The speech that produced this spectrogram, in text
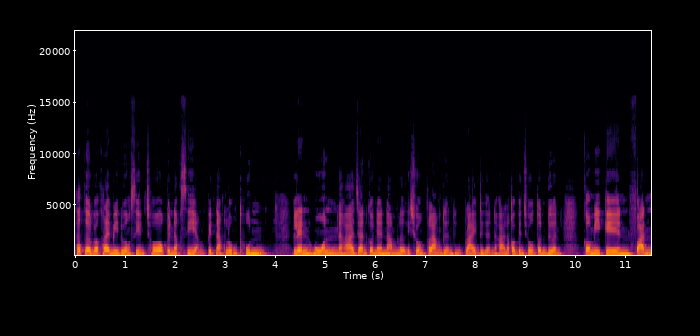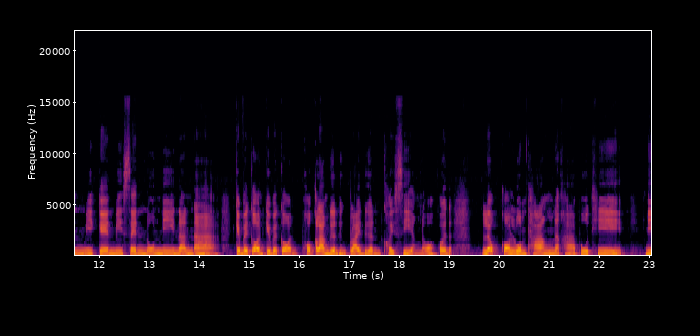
ถ้าเกิดว่าใครมีดวงเสี่ยงโชคเป็นนักเสี่ยง เป็นนักลงทุน เล่นหุ้นนะคะ อาจารย์ก็แนะนำเลยช่วงกลางเดือนถึงปลายเดือนนะคะ แล้วก็เป็นช่วงต้นเดือน ก็มีเกณฑ์ฝัน มีเกณฑ์มีเซนต์นู่นนี่นั่นอ่าเก็บไว้ก่อนเก็บไว้ก่อน พอกลางเดือนถึงปลายเดือนค่อยเสี่ยงเนาะเพราะ แล้วก็รวมทั้งนะคะผู้ที่มี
